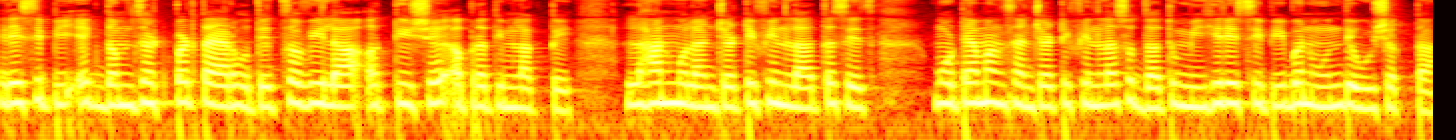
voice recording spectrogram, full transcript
रेसिपी एकदम झटपट तयार होते. चवीला अतिशय अप्रतिम लागते. लहान मुलांच्या टिफिनला तसेच मोठ्या माणसांच्या टिफिनला सुद्धा तुम्ही ही रेसिपी बनवून देऊ शकता.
